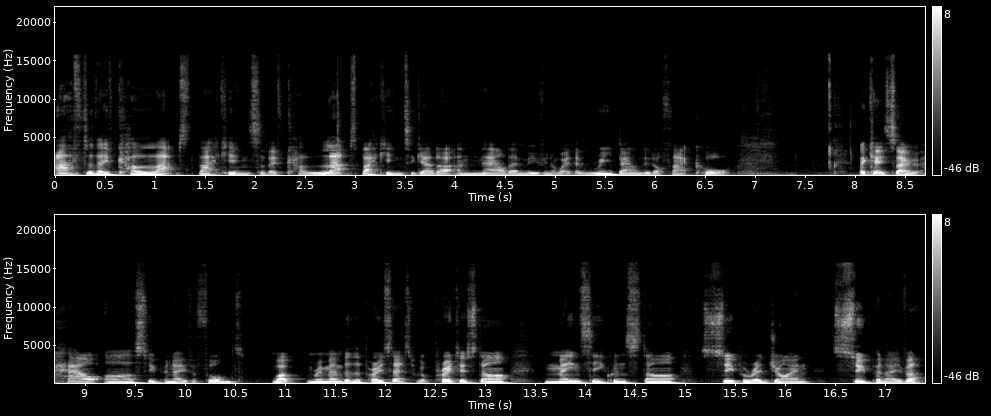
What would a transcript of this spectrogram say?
after they've collapsed back in. So they've collapsed back in together and now they're moving away. They're rebounded off that core. Okay, so how are supernova formed? Well, remember the process. We've got protostar, main sequence star, super red giant, supernova.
